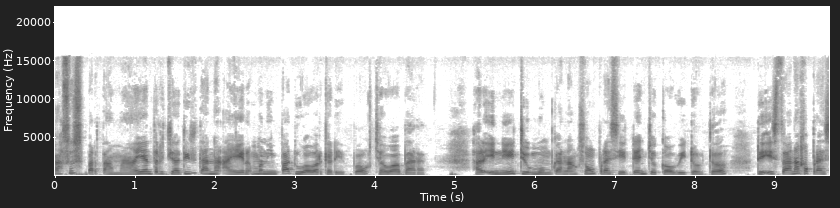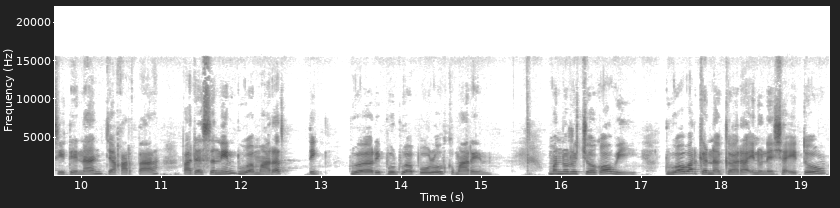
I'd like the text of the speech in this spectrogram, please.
Kasus pertama yang terjadi di tanah air menimpa dua warga Depok, Jawa Barat. Hal ini diumumkan langsung Presiden Joko Widodo di Istana Kepresidenan Jakarta pada Senin 2 Maret 2020 kemarin. Menurut Jokowi, dua warga negara Indonesia itu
